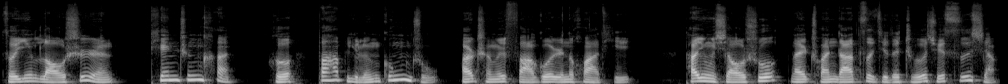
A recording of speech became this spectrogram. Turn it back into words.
则因老实人、天真汉和巴比伦公主而成为法国人的话题。他用小说来传达自己的哲学思想。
